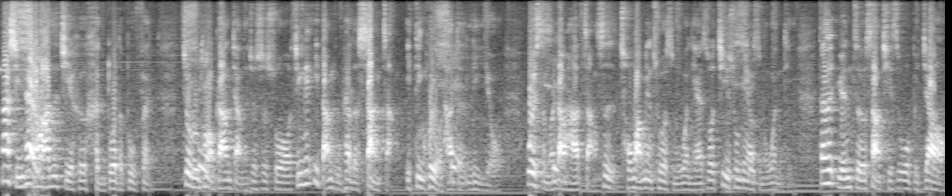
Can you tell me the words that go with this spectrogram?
那形态的话，它是结合很多的部分，就如同我刚刚讲的，就是说今天一档股票的上涨，一定会有它的理由。为什么让它涨？是筹码面出了什么问题，还是说技术面有什么问题？但是原则上，其实我比较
